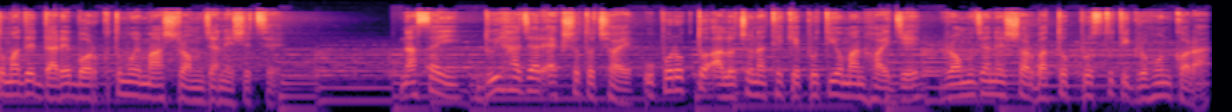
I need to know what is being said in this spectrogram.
তোমাদের দ্বারে বরকতময় মাস রমজান এসেছে। নাসাই দুই হাজার একশত ছয় উপরোক্ত আলোচনা থেকে প্রতীয়মান হয় যে, রমজানের সর্বাত্মক প্রস্তুতি গ্রহণ করা,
